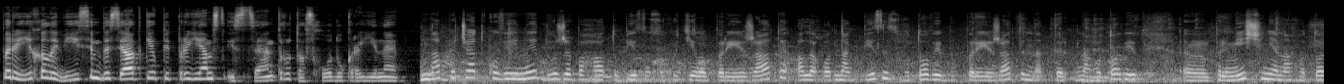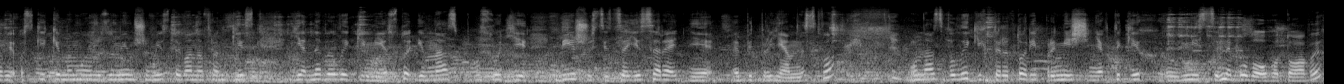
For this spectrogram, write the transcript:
переїхали вісім десятків підприємств із центру та сходу країни. На початку війни дуже багато бізнесу хотіло переїжджати, але однак бізнес готовий був переїжджати на на готові е, приміщення, на готові, оскільки ми ми розуміємо, що місто Івано-Франківськ є невелике місто, і в нас по суті більшості це є середнє е, підприємництво. У нас великих територій приміщень як таких е, в місті не було готових.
